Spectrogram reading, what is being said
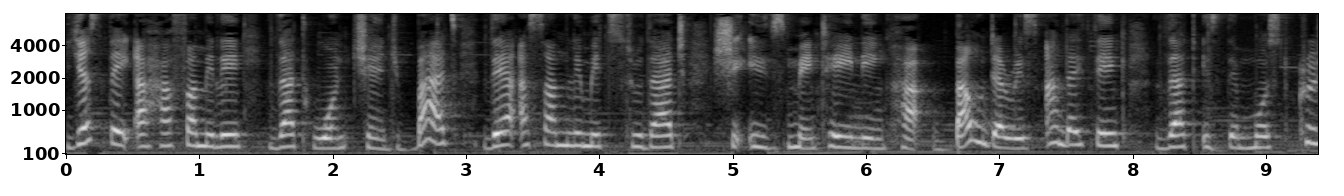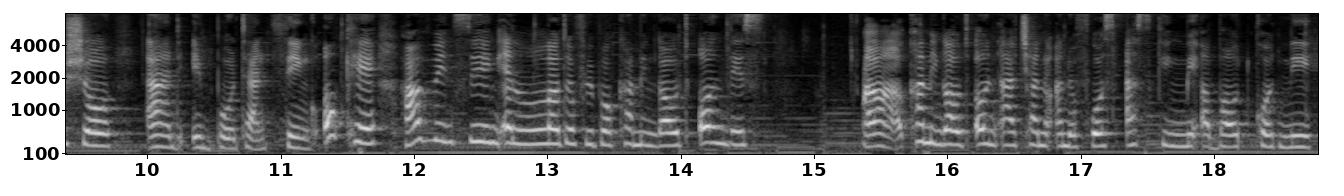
Yes they are her family. That won't change. But there are some limits to that. She is maintaining her boundaries and i think that is the most crucial and important thing. Okay i've been seeing a lot of people coming out on this uh, coming out on our channel and of course asking me about Kourtney.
